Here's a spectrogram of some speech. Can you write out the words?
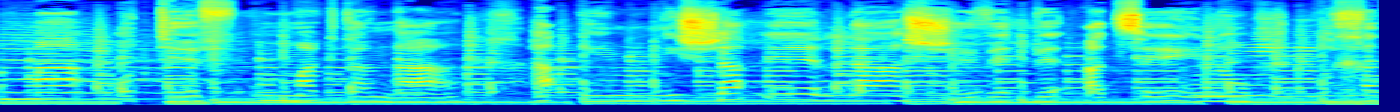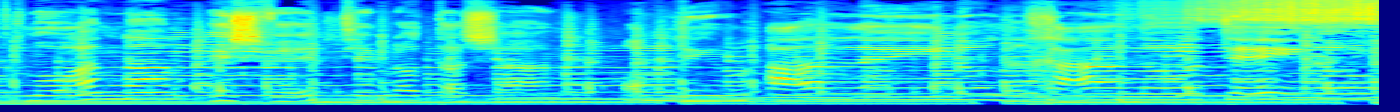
מלחמה עוטף אומה קטנה, האם נישאל לשבת בארצנו? פחד כמו ענן, השוויתי לו את עשן, עומדים עלינו לכלותנו.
